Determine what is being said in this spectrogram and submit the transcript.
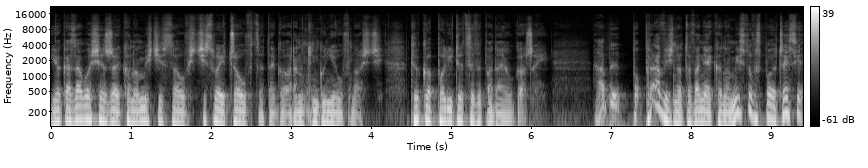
I okazało się, że ekonomiści są w ścisłej czołówce tego rankingu nieufności. Tylko politycy wypadają gorzej. Aby poprawić notowania ekonomistów w społeczeństwie,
